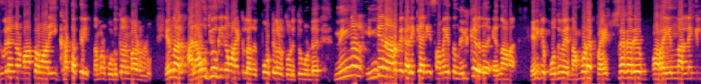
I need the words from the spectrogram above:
വിവരങ്ങൾ മാത്രമാണ് ഈ ഘട്ടത്തിൽ നമ്മൾ കൊടുക്കാൻ പാടുള്ളൂ. എന്നാൽ അനൌദ്യോഗികമായിട്ടുള്ള റിപ്പോർട്ടുകൾ കൊടുത്തുകൊണ്ട് നിങ്ങൾ ഇന്ത്യൻ ആർമി കളിക്കാൻ ഈ സമയത്ത് നിൽക്കരുത് എന്നാണ് എനിക്ക് പൊതുവെ നമ്മുടെ പ്രേക്ഷകർ പറയുന്ന അല്ലെങ്കിൽ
